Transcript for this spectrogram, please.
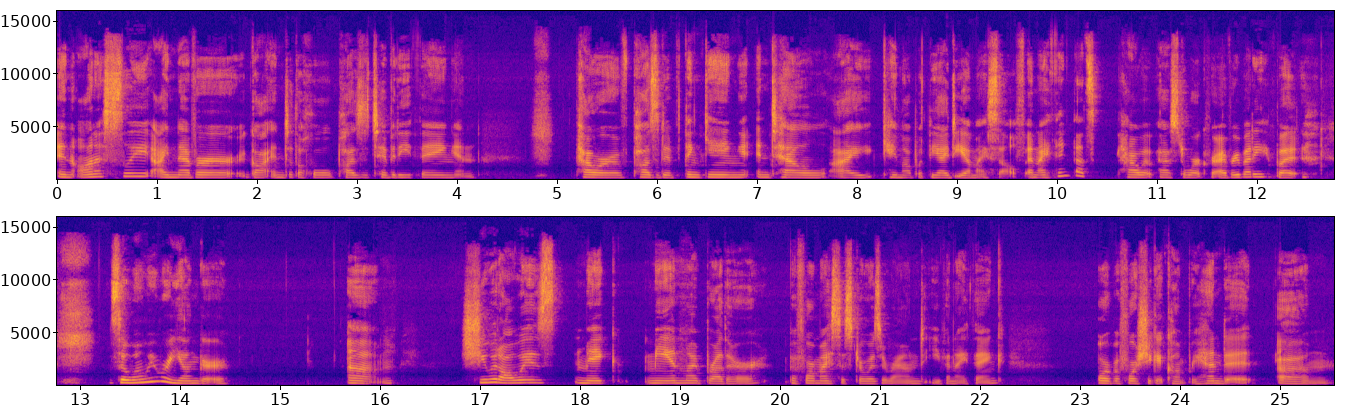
And honestly, I never got into the whole positivity thing and power of positive thinking until I came up with the idea myself. And I think that's how it has to work for everybody. But so when we were younger, um, she would always make me and my brother, before my sister was around, even I think, or before she could comprehend it, um,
